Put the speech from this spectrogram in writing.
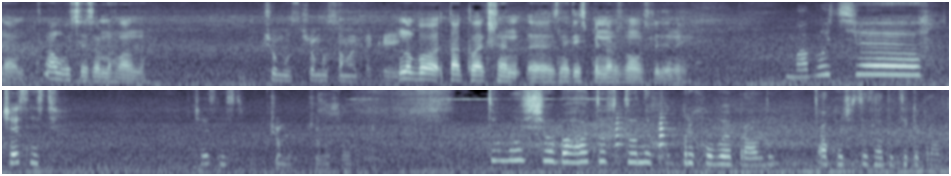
Да. Мабуть, це саме головне. Чому, чому саме такий? Ну, бо так легше е, знайти спільну розмову з людиною. Мабуть, е, чесність. Чесність. Чому? Чому саме? Тому що багато хто не х- приховує правду, а хочеться знати тільки правду.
